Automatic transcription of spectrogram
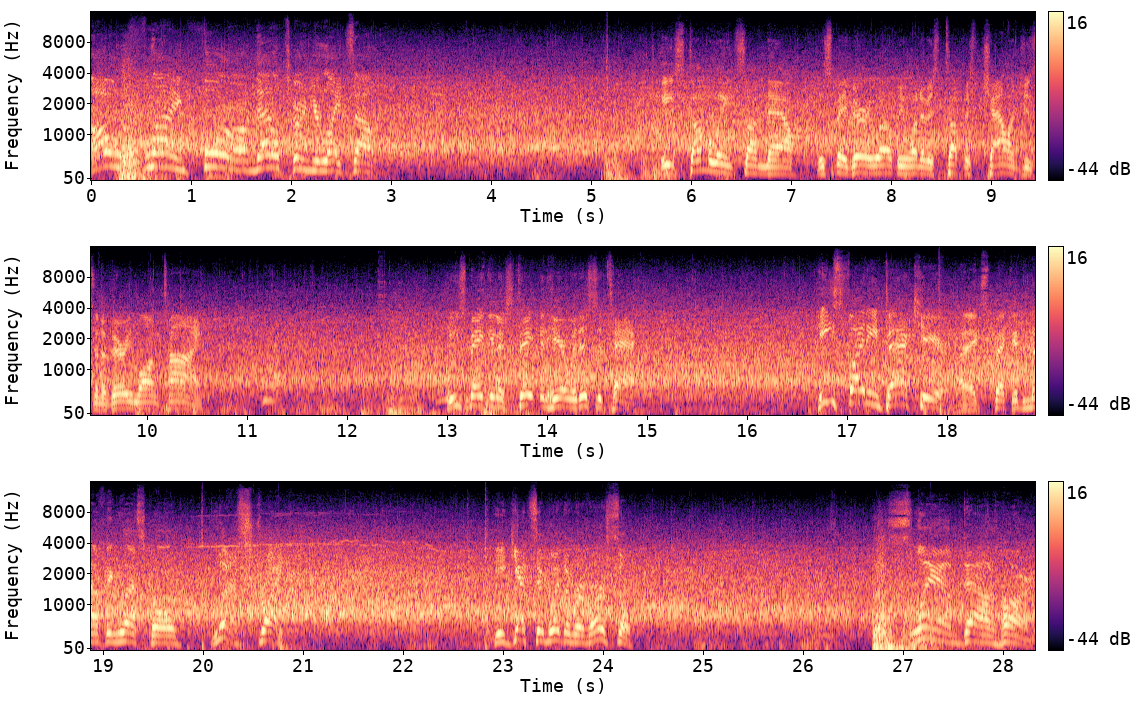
Oh, flying forearm. That'll turn your lights out. He's stumbling some now. This may very well be one of his toughest challenges in a very long time. He's making a statement here with this attack. He's fighting back here. I expected nothing less, Cole. What a strike. He gets him with a reversal. Slam down hard.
